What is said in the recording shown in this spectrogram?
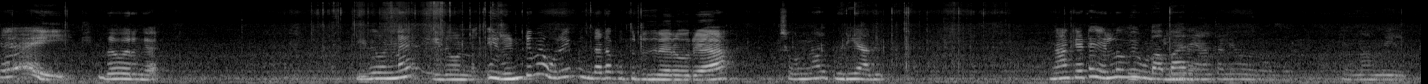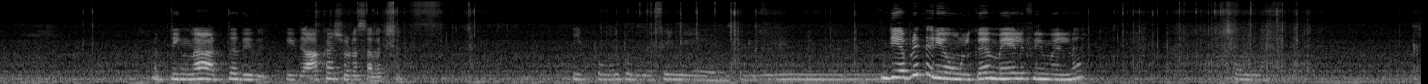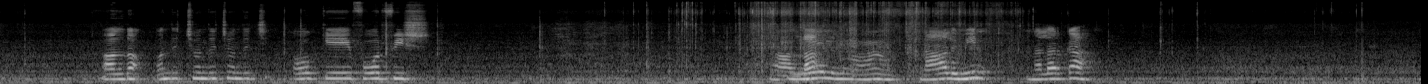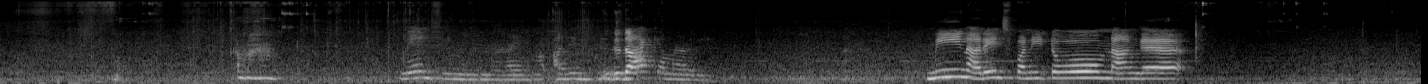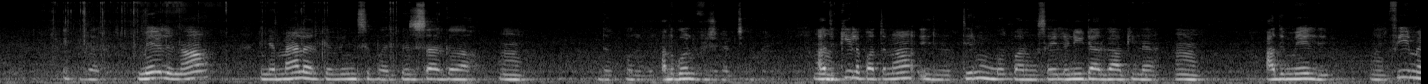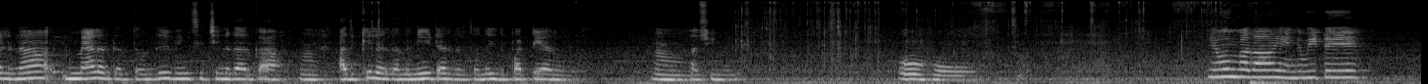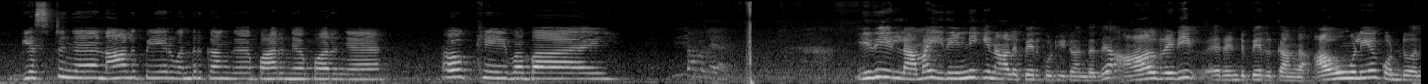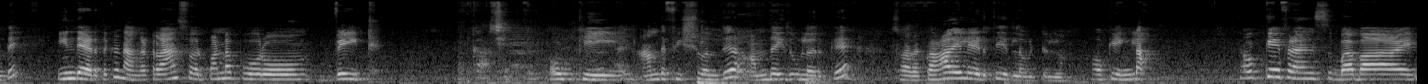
ஏய் இதோ வருங்க. இது ஒன்று இது ஒன்று இது ரெண்டுமே ஒரே மீன் தாடா குத்துட்டு இருக்கிறாரு ஒரு சொன்னால் புரியாது நான் கேட்டால் எல்லோவே இப்போ பாரு என் தலைவர் வந்து எல்லாம் பார்த்தீங்களா அடுத்தது இது. இது ஆகாஷோட செலெக்ஷன் இப்போ வந்து இது எப்படி தெரியும் உங்களுக்கு? மேல் ஃபீமேல்னு சொல்லலாம் அவ்வளோதான் வந்துச்சு வந்துச்சு வந்துச்சு. ஓகே ஃபோர் ஃபிஷ் நாலு மீன். நல்லா இருக்கா? மீன் அரேஞ்ச் பண்ணிட்டோம் நாங்கள் மேலுனா? இங்கே மேலே இருக்க விங்ஸ் பாரு பெருசாக இருக்கா? ம். இந்த அந்த கோல்டு ஃபிஷ் கிடச்சிருக்கு அது கீழே பார்த்தோன்னா இது திரும்பும் போது பாருங்கள் சைடில் நீட்டாக இருக்கா கீழே? ம். அது மேல். ஃபீமேலுனா மேலே இருக்கிறது வந்து விங்ஸ் சின்னதாக இருக்கா? ம். அது கீழே இருக்க அந்த நீட்டாக இருக்கிறது வந்து இது பட்டையாக இருக்கும் ம். அது ஃபீமேல் ஓஹோ. இவங்க தான் எங்கள் வீட்டு கெஸ்ட்டுங்க நாலு பேர் வந்திருக்காங்க. பாருங்க பாருங்க. ஓகே பபாய் இது இல்லாமல் இது இன்னைக்கு நாலு பேர் கூட்டிகிட்டு வந்தது. ஆல்ரெடி ரெண்டு பேர் இருக்காங்க. அவங்களையும் கொண்டு வந்து இந்த இடத்துக்கு நாங்கள் ட்ரான்ஸ்ஃபர் பண்ண போகிறோம் வெயிட் ஓகே அந்த ஃபிஷ் வந்து அந்த இதுவில் இருக்குது ஸோ அதை காலையில் எடுத்து இதில் விட்டுடலாம். ஓகேங்களா ஓகே ஃப்ரெண்ட்ஸ் பாய்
